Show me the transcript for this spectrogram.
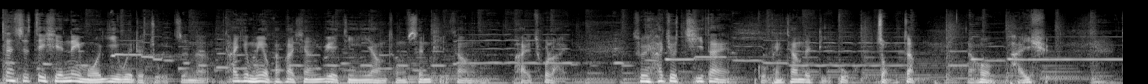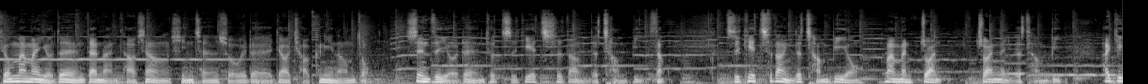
但是这些内膜异位的组织呢，它又没有办法像月经一样从身体上排出来，所以它就积在骨盆腔的底部肿胀，然后排血，就慢慢有的人在卵巢上形成所谓的叫巧克力囊肿，甚至有的人就直接吃到你的肠壁上，直接吃到你的肠壁哦，慢慢钻钻了你的肠壁。它就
